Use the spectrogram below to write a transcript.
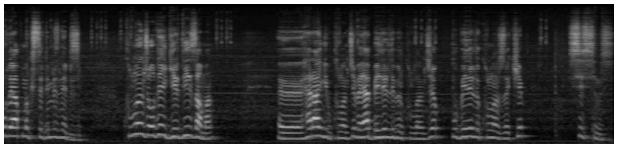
burada yapmak istediğimiz ne bizim? Kullanıcı odaya girdiği zaman e, herhangi bir kullanıcı veya belirli bir kullanıcı bu belirli kullanıcı kim? Sizsiniz.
